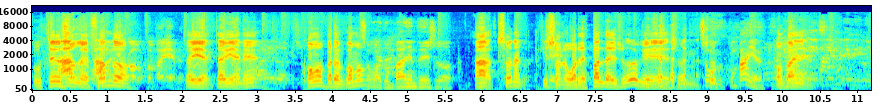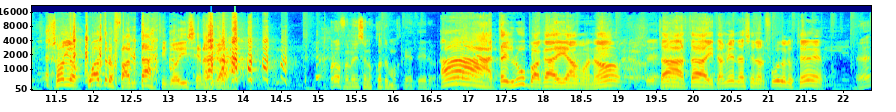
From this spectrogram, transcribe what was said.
¿Ustedes Ah, son los de ah, fondo? compañero. Está bien, está bien, ¿eh? ¿Cómo? Perdón, ¿cómo? Somos acompañantes de ellos dos. Ah, son, ac- ¿qué son? ¿Los guardaespaldas de ellos dos? Que son, son compañeros. compañeros. Son los cuatro fantásticos, dicen acá. Profe, no dicen los cuatro mosqueteros. Ah, está el grupo acá, digamos, ¿no? Sí. Está, está. ¿Y también le hacen al fútbol ustedes? ¿Eh?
